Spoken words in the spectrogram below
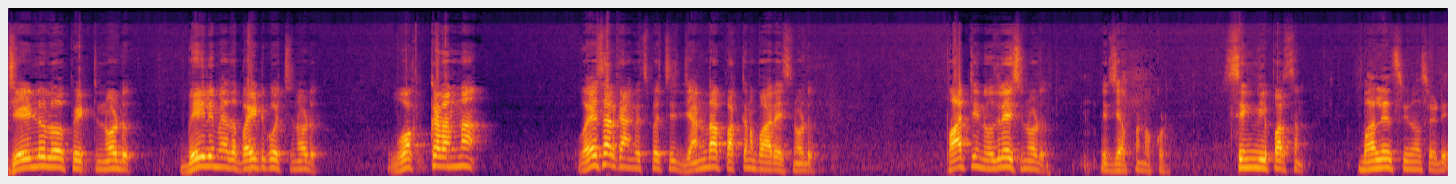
జైళ్ళలో పెట్టినోడు బెయిల్ మీద బయటకు వచ్చినోడు ఒక్కడన్నా వైఎస్ఆర్ కాంగ్రెస్ వచ్చి జెండా పక్కన పారేసినోడు పార్టీని వదిలేసినోడు మీరు చెప్పండి ఒక్కడు. Single person. Balineni Srinivas Reddy.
